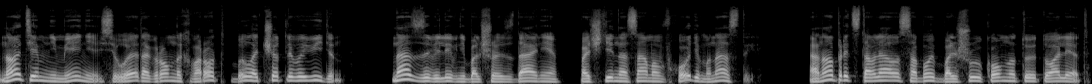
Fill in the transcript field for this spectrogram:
но тем не менее силуэт огромных ворот был отчетливо виден. Нас завели в небольшое здание, почти на самом входе монастырь. Оно представляло собой большую комнату и туалет.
